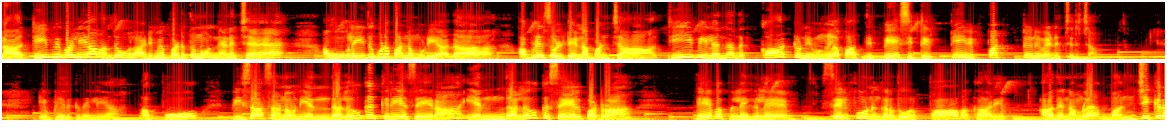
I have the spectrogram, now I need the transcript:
நான் டிவி வழியாக வந்து உங்களை அடிமைப்படுத்தணும்னு நினச்சேன். உங்களை இது கூட பண்ண முடியாதா? அப்படின்னு சொல்லிட்டு என்ன பண்ணிச்சான்? டிவிலேருந்து அந்த கார்ட்டூன் இவங்களை பார்த்து பேசிட்டு டிவி பட்டுன்னு வெடிச்சிருச்சான். எப்படி இருக்குது இல்லையா? அப்போ பிசாசானவன் எந்த அளவுக்கு கிரியை செய்கிறான் எந்த அளவுக்கு செயல்படுறான் தேவ பிள்ளைகளே செல்ஃபோனுங்கிறது ஒரு பாவ காரியம். அதை நம்மளை வஞ்சிக்கிற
